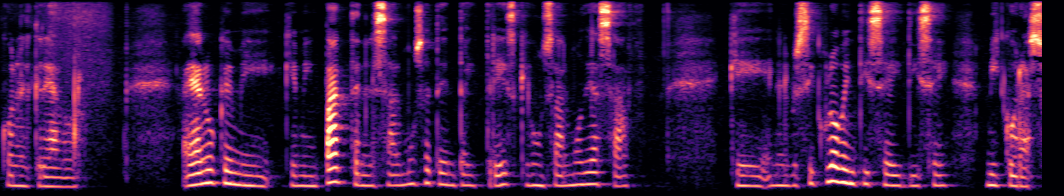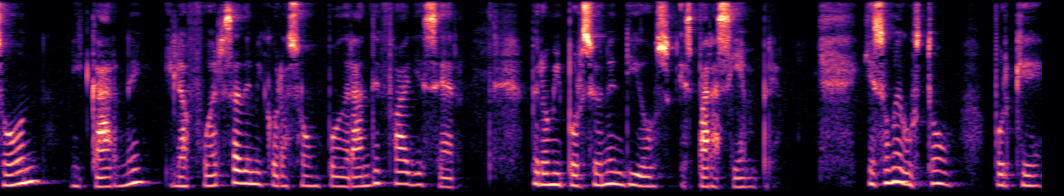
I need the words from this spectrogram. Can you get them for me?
con el Creador. Hay algo que me, que me impacta en el Salmo 73, que es un salmo de Asaf, que en el versículo 26 dice, mi corazón, mi carne y la fuerza de mi corazón podrán desfallecer, pero mi porción en Dios es para siempre. Y eso me gustó porque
